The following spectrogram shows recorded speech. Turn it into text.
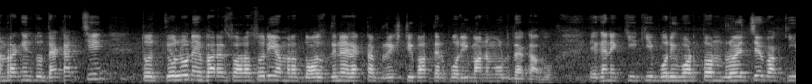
আমরা কিন্তু দেখাচ্ছি। তো চলুন এবারে সরাসরি আমরা দশ দিনের একটা বৃষ্টিপাতের পরিমাণ মোট দেখাবো। এখানে কি কি পরিবর্তন রয়েছে বা কি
